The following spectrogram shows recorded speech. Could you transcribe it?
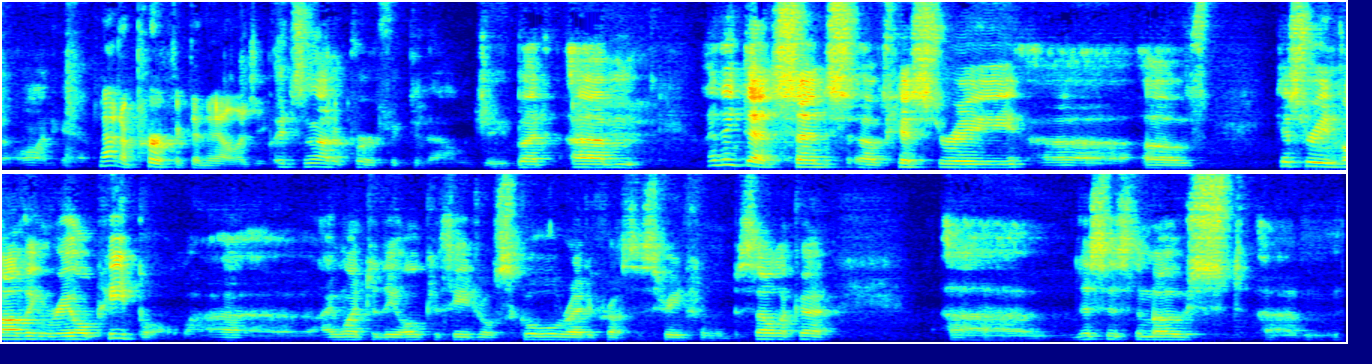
yeah. on him. Not a perfect analogy. It's not a perfect analogy, but um, I think that sense of history, uh, of history involving real people. Uh, I went to the old cathedral school right across the street from the basilica. Uh, this is the most um,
